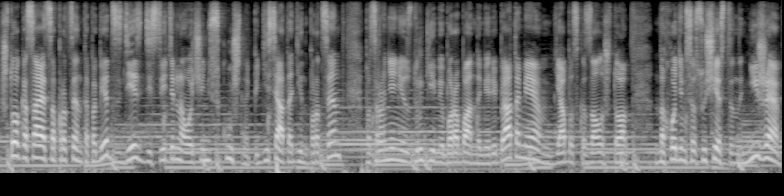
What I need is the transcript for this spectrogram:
Что касается процента побед, здесь действительно очень скучно. 51% по сравнению с другими барабанными ребятами, я бы сказал, что находимся существенно ниже.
